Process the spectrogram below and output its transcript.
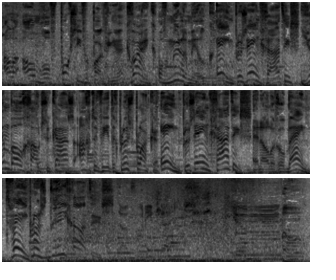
alle Almhof portieverpakkingen, kwark of Mullermilk. 1 plus 1 gratis. Jumbo Goudse kaas 48 plus plakken. 1 plus 1 gratis. En alle Robijn 2 plus 3 gratis. Dank voor die prijs. Jumbo.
